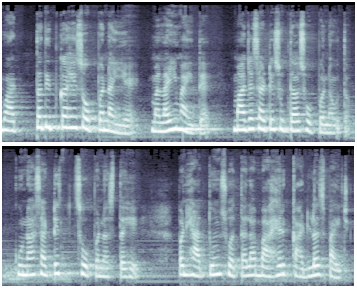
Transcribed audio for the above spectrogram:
वाटतं तितकं हे सोपं नाही आहे मलाही माहीत आहे. माझ्यासाठी सुद्धा सोपं नव्हतं. कुणासाठीच सोपं नसतं हे. पण ह्यातून स्वतःला बाहेर काढलंच पाहिजे.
